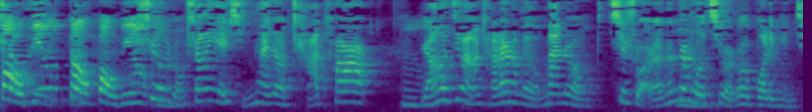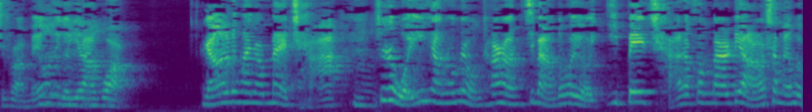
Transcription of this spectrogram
刨冰对倒刨冰是有一种商业形态叫茶摊儿。嗯，然后基本上茶摊上面有卖那种汽水的，那那时候汽水都是玻璃瓶汽水，没有那个易拉罐儿。然后另外就是卖茶，嗯，就是我印象中那种摊上基本上都会有一杯茶，它放那儿晾，然后上面会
